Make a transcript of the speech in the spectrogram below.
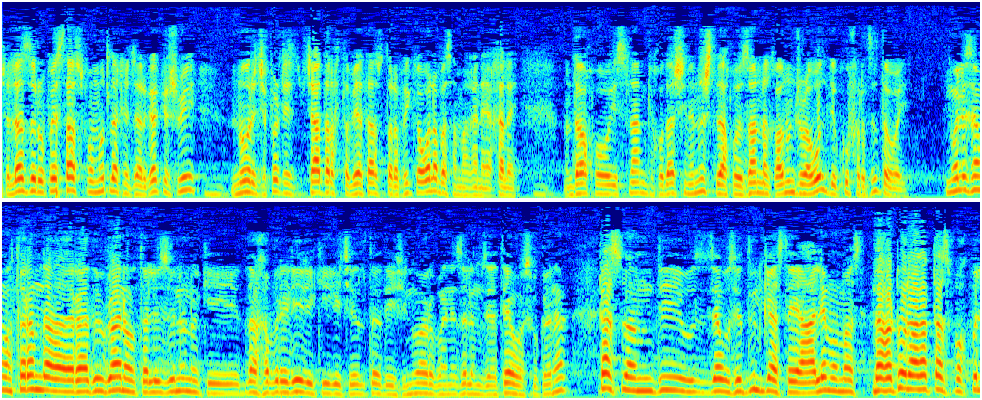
چې لس زر روپۍ ستاسو په مطلقې جرګه کې شوې نورې چې پټې چا طرف ته بیا تاسو طرفۍ کوله بس همغنی اخلی نو دا خو اسلام کې خو دا شینه نشته دا خو د ځان نه قانون جوړول دي کفر ځته وایي. مولوی صاحب محترم دغه رادیوګانو او تلویزیونونو کی دا خبری ډیری کیږی چی دلته دی شینوارو باندی ظلم زیاتی وسو کنه تاسو د همدی ځای اوسیدونکی یاست عالم هم یاست دغه ټول حالات تاسو په خپل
